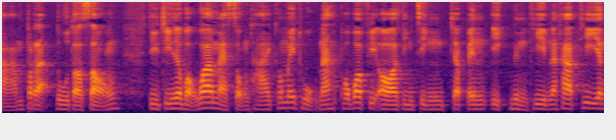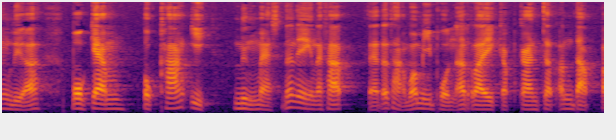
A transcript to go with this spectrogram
3 ประตูต่อ 2 จริงๆ จะบอกว่าแมตช์ส่งท้ายก็ไม่ถูกนะ เพราะว่าฟิออจริง ๆ จะเป็นอีกหนึ่งทีมนะครับที่ยังเหลือโปรแกรมตกค้างอีก 1 แมตช์นั่นเองนะครับ แต่ถ้าถามว่ามีผลอะไรกับการจัดอันดับไป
